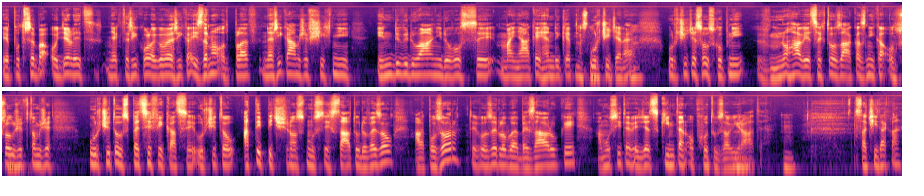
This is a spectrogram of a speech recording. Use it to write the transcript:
je potřeba oddělit, někteří kolegové říkají zrno od plev, neříkám, že všichni individuální dovozci mají nějaký handicap, Jasně. určitě ne. Hmm určitě jsou schopní v mnoha věcech toho zákazníka obsloužit v tom, že určitou specifikaci, určitou atypičnost mu z těch států dovezou, ale pozor, ty vozidlo bude bez záruky a musíte vědět, s kým ten obchod uzavíráte. Hmm. Hmm. Stačí takhle?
